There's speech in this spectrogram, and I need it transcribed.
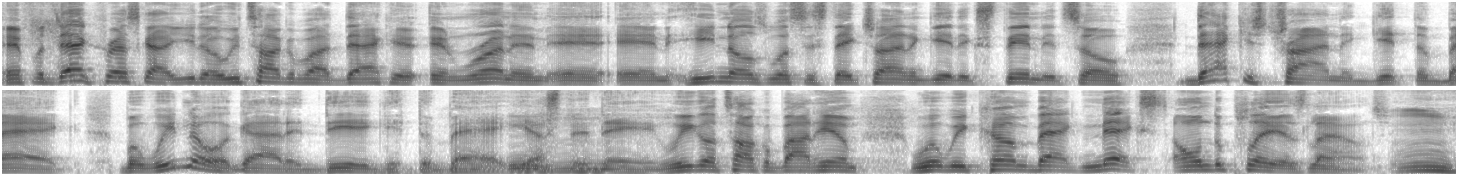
and for Dak Prescott, you know, we talk about Dak and, and running, and, and he knows what's at stake, trying to get extended. So Dak is trying to get the bag, but we know a guy that did get the bag Mm-hmm. yesterday. We're gonna talk about him when we come back next on the Players Lounge. Mm.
